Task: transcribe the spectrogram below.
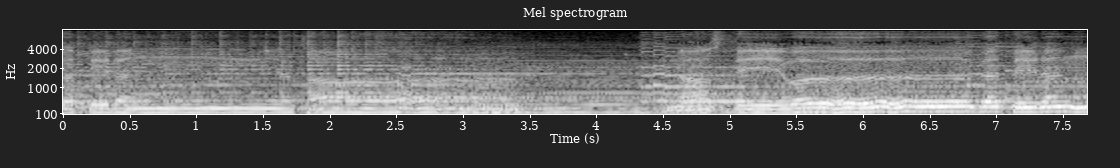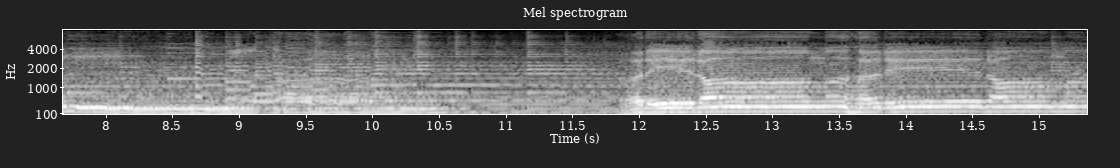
गतिरन्यथा। नास्त्येव गतिरन्यथा। हरे राम हरे राम।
